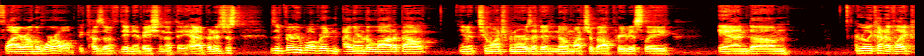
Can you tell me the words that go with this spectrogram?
fly around the world because of the innovation that they had but it's just it was a very well written i learned a lot about you know two entrepreneurs I didn't know much about previously, and um, really kind of like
